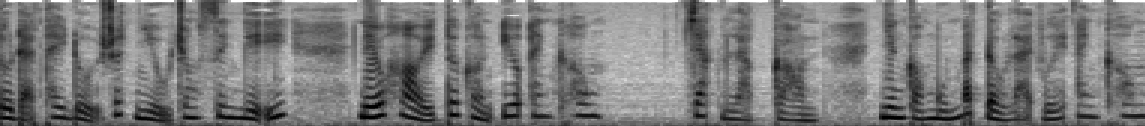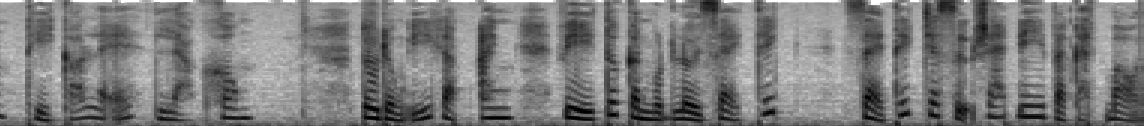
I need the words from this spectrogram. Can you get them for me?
tôi đã thay đổi rất nhiều trong suy nghĩ Nếu hỏi tôi còn yêu anh không Chắc là còn, Nhưng có muốn bắt đầu lại với anh không Thì có lẽ là không. Tôi đồng ý gặp anh Vì tôi cần một lời giải thích Giải thích cho sự ra đi và gạt bỏ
